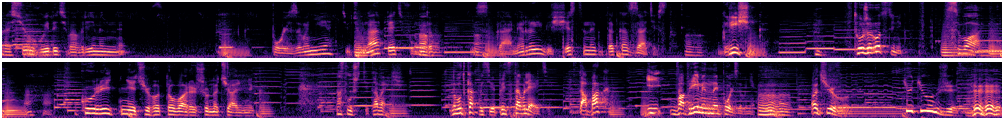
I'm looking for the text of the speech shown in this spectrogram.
Просю выдать во временное пользование тютюна 5 фунтов из камеры вещественных доказательств. Грищенко. Хм, Тоже родственник? Сват. Ага. Курить нечего, товаришу начальник. Послушайте, товарищ, ну вот как вы себе представляете табак и во временное пользование? Ага. А чего? Тютюн же.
